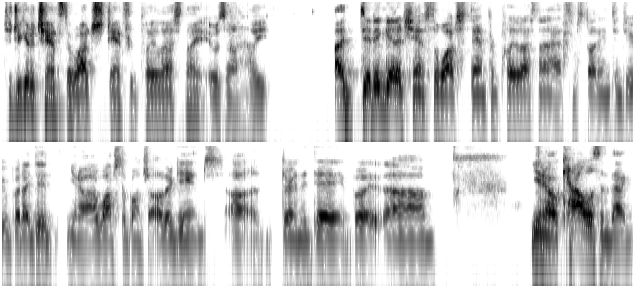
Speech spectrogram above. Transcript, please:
Did you get a chance to watch Stanford play last night? It was on late. I didn't get a chance to watch Stanford play last night. I had some studying to do, but I did, you know, I watched a bunch of other games uh, during the day. But, um, you know, Cal isn't that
